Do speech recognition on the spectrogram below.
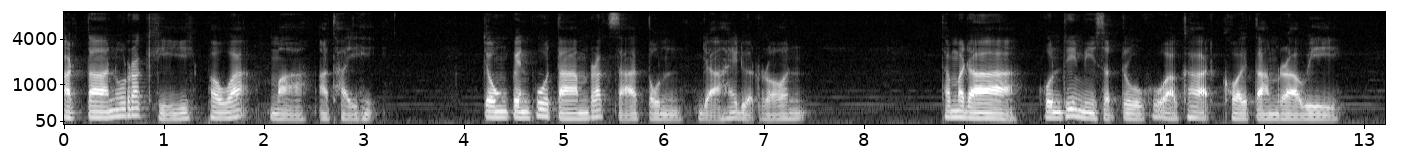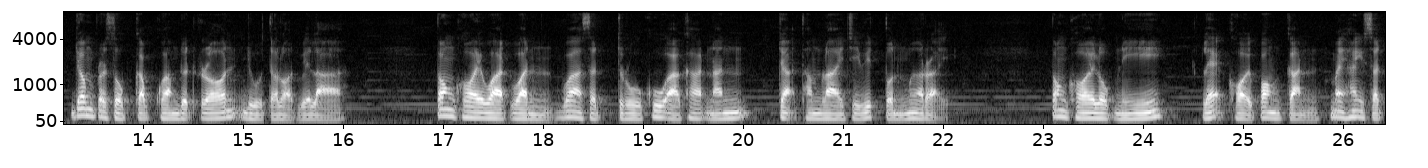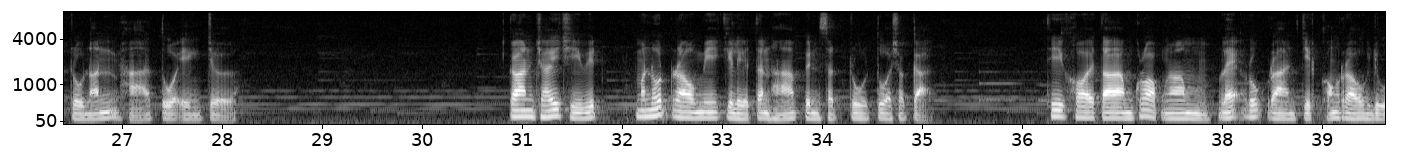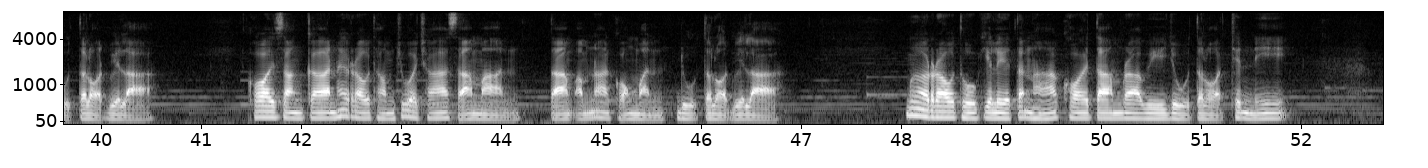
อัตตานุรักขีภวะมาอาไทยหิ จงเป็นผู้ตามรักษาตนอย่าให้เดือดร้อน ธรรมดาคนที่มีศัตรูคู่อาฆาตคอยตามราวี ย่อมประสบกับความเดือดร้อนอยู่ตลอดเวลา ต้องคอยหวาดวันว่าศัตรูคู่อาฆาตนั้นจะทำลายชีวิตตนเมื่อไหร่ ต้องคอยหลบหนีและคอยป้องกันไม่ให้ศัตรูนั้นหาตัวเองเจอ การใช้ชีวิตมนุษย์เรามีกิเลสตัณหาเป็นศัตรูตัวฉกาจที่คอยตามครอบงำและรุกรานจิตของเราอยู่ตลอดเวลา คอยสั่งการให้เราทำชั่วช้าสามานตามอำนาจของมันอยู่ตลอดเวลา เมื่อเราถูกกิเลสตัณหาคอยตามราวีอยู่ตลอดเช่นนี้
